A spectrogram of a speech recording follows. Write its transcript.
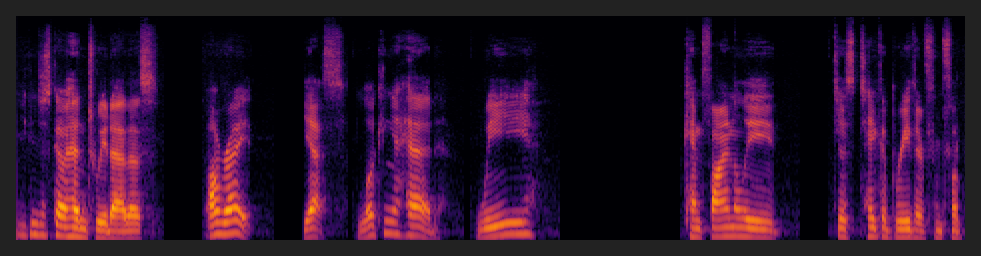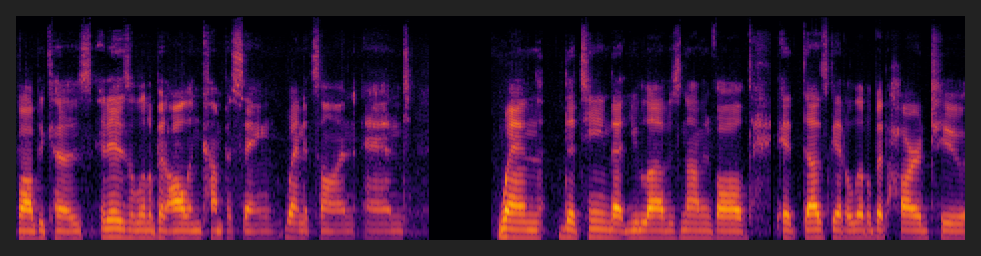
you can just go ahead and tweet at us. All right. Yes, looking ahead, we can finally just take a breather from football because it is a little bit all encompassing when it's on and when the team that you love is not involved it does get a little bit hard to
